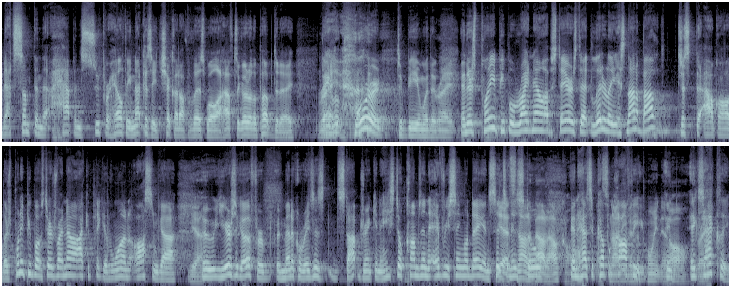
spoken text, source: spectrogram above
that's something that happens super healthy, not because they check it off the list, well, I have to go to the pub today. They Right. look forward to being with it. Right. And there's plenty of people right now upstairs that literally, it's not about just the alcohol. There's plenty of people upstairs right now. I can think of one awesome guy Yeah. who years ago, for medical reasons, stopped drinking, and he still comes in every single day and sits Yeah, in his stool about alcohol. and has a cup That's of not coffee. even the point at And- all, right? Exactly.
